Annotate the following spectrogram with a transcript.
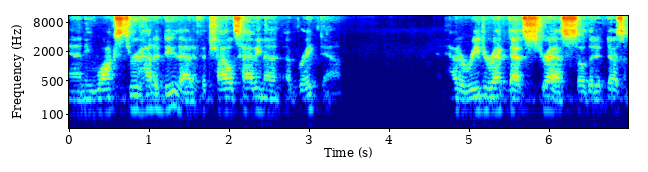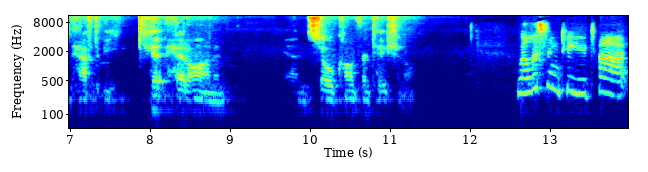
And he walks through how to do that if a child's having a, a breakdown and how to redirect that stress so that it doesn't have to be hit head on and, and so confrontational. Well, listening to you talk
